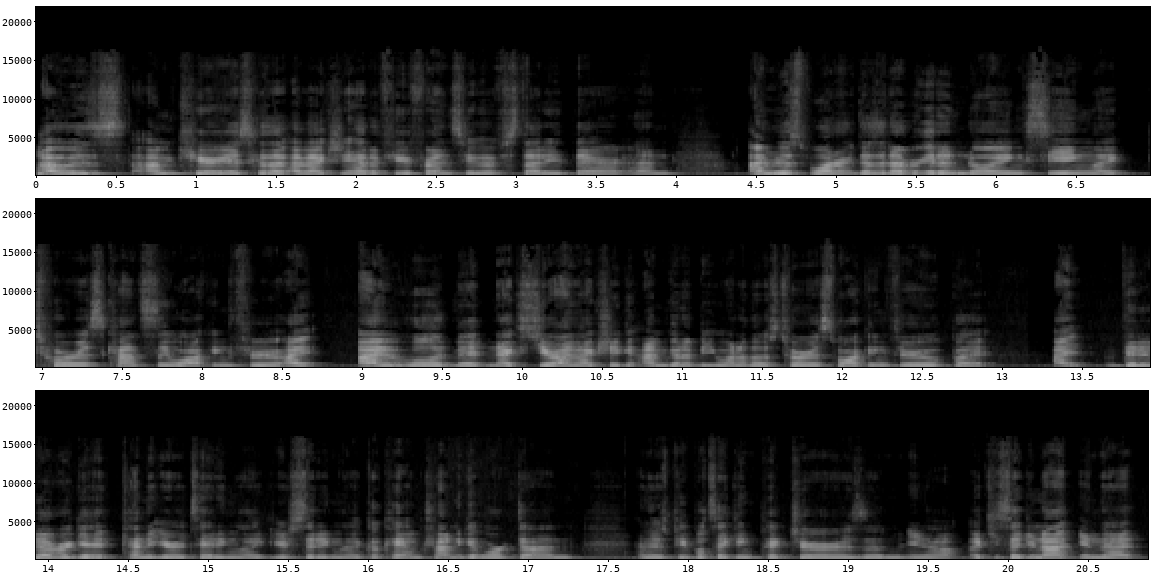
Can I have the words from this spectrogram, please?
I was I'm curious because I've actually had a few friends who have studied there and I'm just wondering, does it ever get annoying seeing like tourists constantly walking through? I I will admit, next year I'm actually I'm gonna be one of those tourists walking through. But I did it ever get kind of irritating? Like you're sitting like, okay, I'm trying to get work done, and there's people taking pictures, and you know, like you said, you're not in that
